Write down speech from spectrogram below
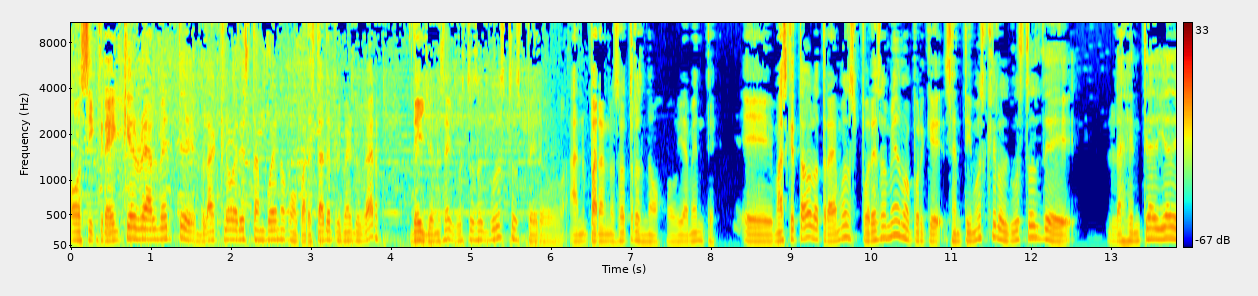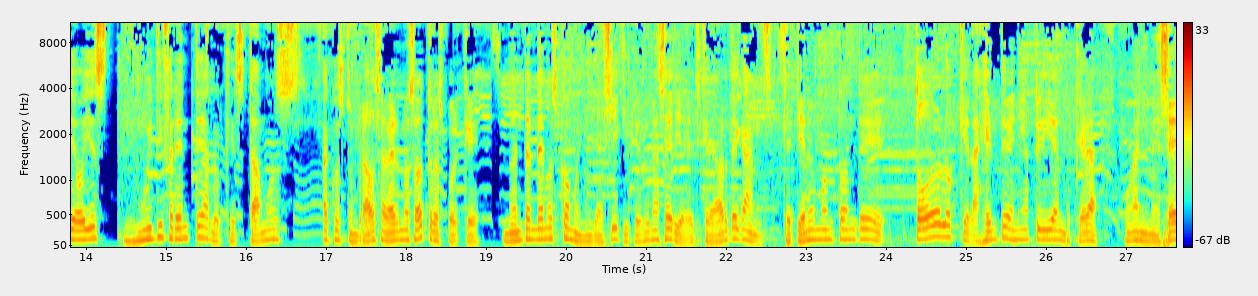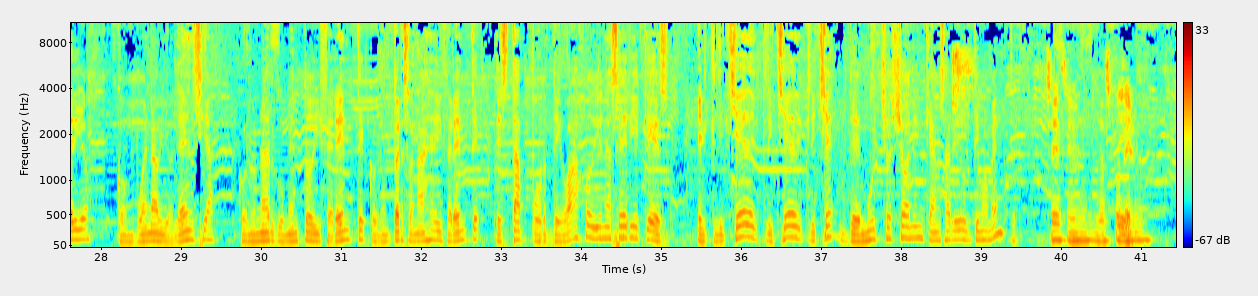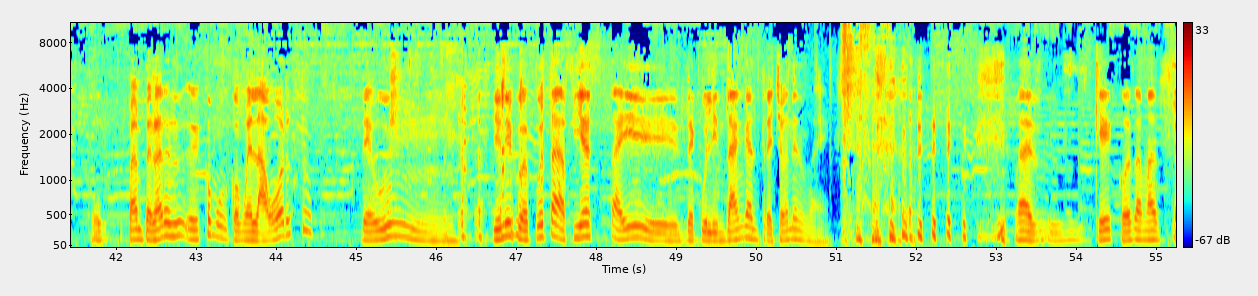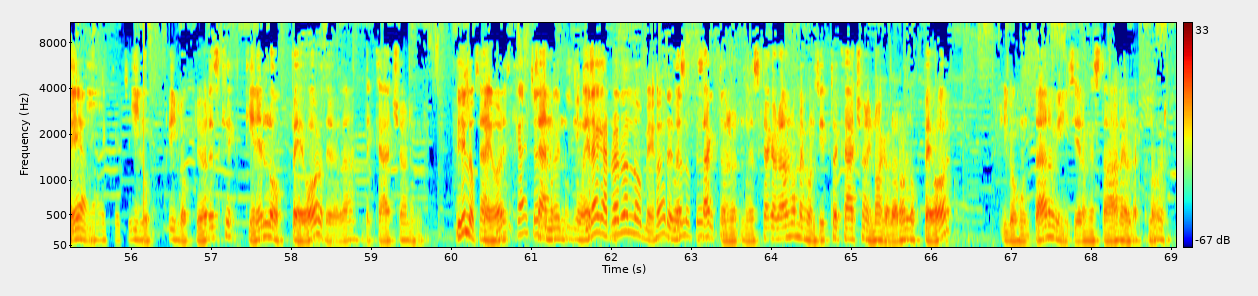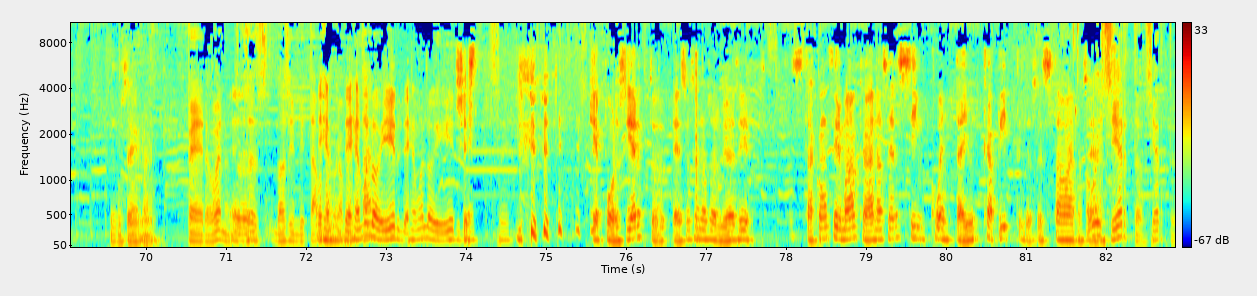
o si creen que realmente Black Clover es tan bueno como para estar de primer lugar. De yo no sé, gustos son gustos, pero para nosotros no, obviamente. Eh, más que todo lo traemos por eso mismo, porque sentimos que los gustos de la gente a día de hoy es muy diferente a lo que estamos acostumbrados a ver nosotros, porque no entendemos cómo Inuyashiki, que es una serie del creador de Gans, que tiene un montón de todo lo que la gente venía pidiendo, que era un anime serio, con buena violencia, con un argumento diferente, con un personaje diferente, está por debajo de una serie que es el cliché del cliché del cliché de muchos shonen que han salido últimamente. Sí, sí, no es posible. Para empezar, es, como, como el aborto de un, de un hijo de puta fiesta ahí de culindanga entre chones, mae. qué cosa más fea, y, y, lo, y lo peor es que tiene lo peor, de verdad, de cada chonen. Sí, lo peor es, cada chonen, no, ni siquiera agarraron lo mejor, no, es, lo peor Exacto, no, es que agarraron lo mejorcito de cada no, agarraron lo peor y lo juntaron y hicieron esta vara de Black Clover. No sé, man. Pero bueno, entonces los invitamos dejemos, a Dejémoslo ir, dejémoslo ir. Sí. Sí. que por cierto, eso se nos olvidó decir. Está confirmado que van a ser 51 capítulos esta barra. O sea, Uy, cierto, cierto.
